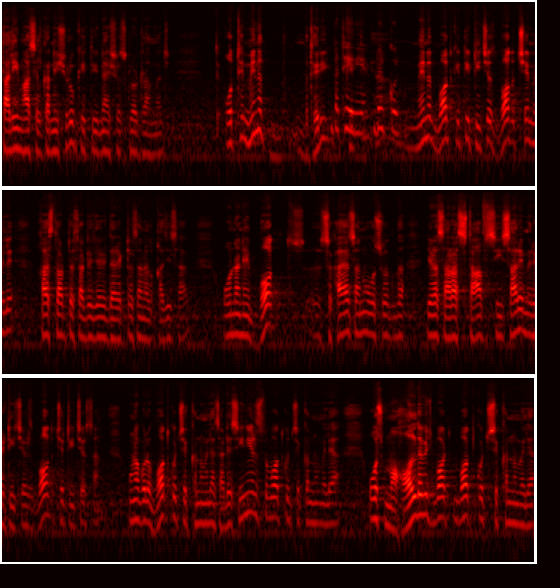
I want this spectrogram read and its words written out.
ਤਾਲੀਮ ਹਾਸਿਲ ਕਰਨੀ ਸ਼ੁਰੂ ਕੀਤੀ ਨੈਸ਼ਨਲ ਸਕੂਲ ਡਰਾਮਾ 'ਚ ਤੇ ਉੱਥੇ ਮਿਹਨਤ ਬਥੇਰੀ ਬਥੇਰੀ ਹੈ। ਬਿਲਕੁਲ। ਮਿਹਨਤ ਬਹੁਤ ਕੀਤੀ ਟੀਚਰਸ ਬਹੁਤ ਅੱਛੇ ਮਿਲੇ ਖਾਸ ਤੌਰ ਤੇ ਸਾਡੇ ਜਿਹੜੇ ਡਾਇਰੈਕਟਰ ਸਨ ਅਲਕਾਜੀ ਸਾਹਿਬ ਉਹਨਾਂ ਨੇ ਬਹੁਤ ਸਿਖਾਇਆ ਸਾਨੂੰ ਉਸ ਵਕਤ ਦਾ ਜਿਹੜਾ ਸਾਰਾ ਸਟਾਫ ਸੀ ਸਾਰੇ ਮੇਰੇ ਟੀਚਰਸ ਬਹੁਤ ਅੱਛੇ ਟੀਚਰ ਸਨ ਉਹਨਾਂ ਕੋਲੋਂ ਬਹੁਤ ਕੁਝ ਸਿੱਖਣ ਨੂੰ ਮਿਲਿਆ ਸਾਡੇ ਸੀਨੀਅਰਸ ਤੋਂ ਬਹੁਤ ਕੁਝ ਸਿੱਖਣ ਨੂੰ ਮਿਲਿਆ ਉਸ ਮਾਹੌਲ ਦੇ ਵਿੱਚ ਬਹੁਤ ਬਹੁਤ ਕੁਝ ਸਿੱਖਣ ਨੂੰ ਮਿਲਿਆ।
